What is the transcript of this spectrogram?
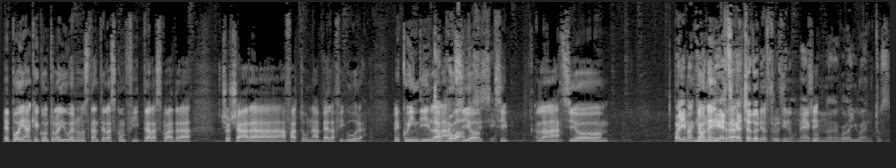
E poi anche contro la Juve, nonostante la sconfitta, la squadra Ciociara ha fatto una bella figura. E quindi la Lazio, provato, sì, sì. Sì, la Lazio poi gli mancano non diversi entra... calciatori al Frosinone eh, con, con la Juventus.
